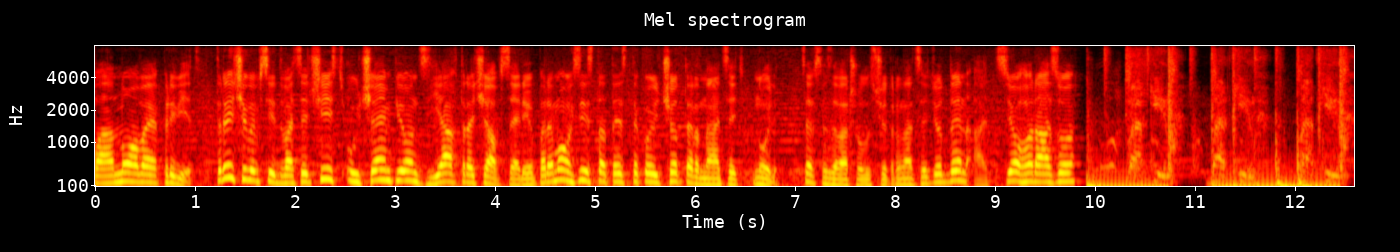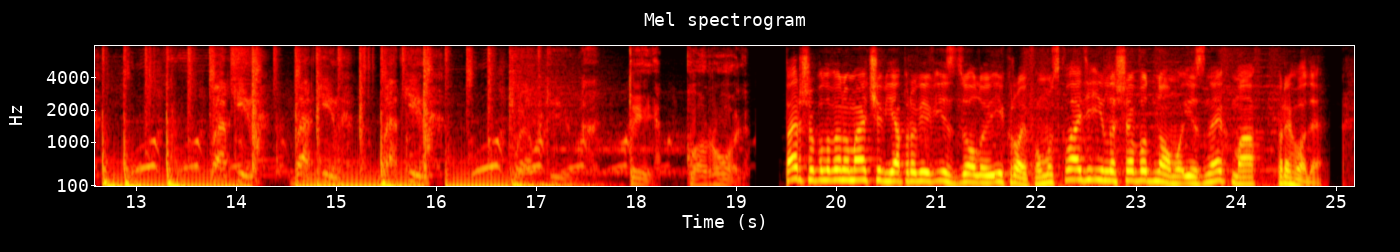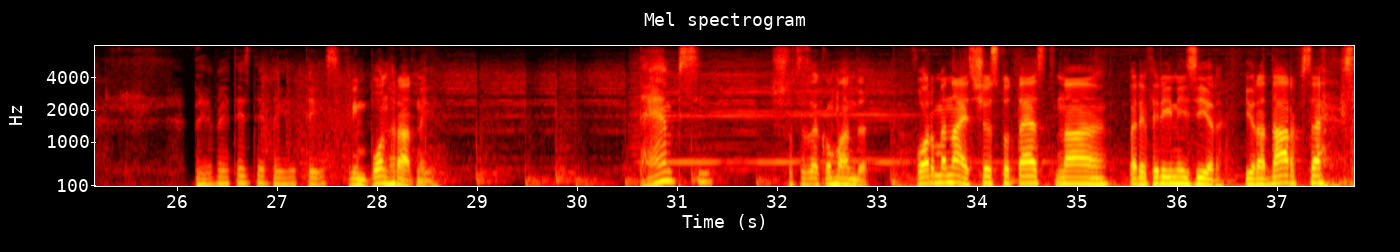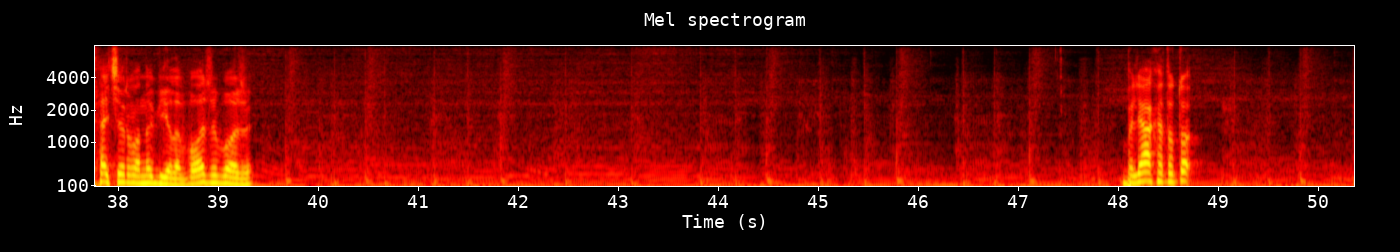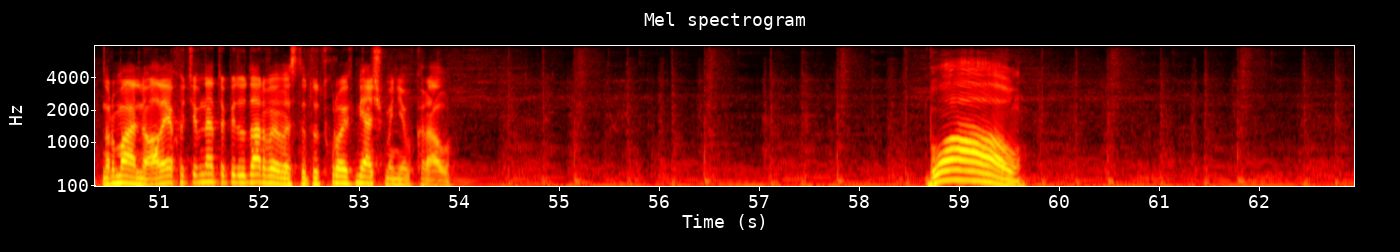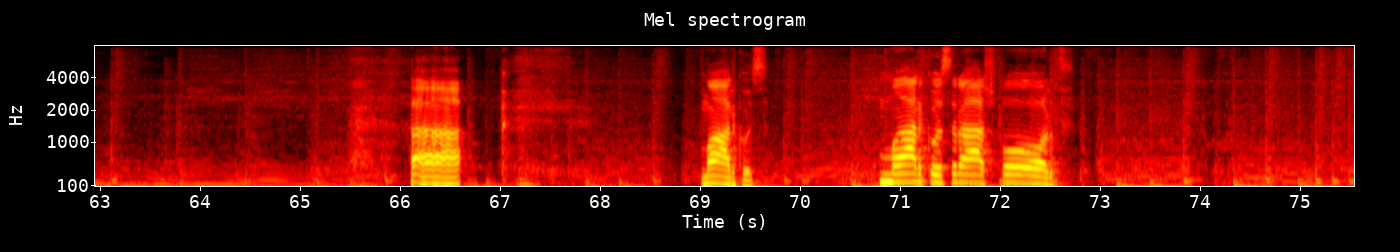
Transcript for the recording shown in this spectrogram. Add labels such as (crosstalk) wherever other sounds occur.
Панове, привіт! Тричі ви всі 26 у Champions я втрачав серію перемог зі статистикою 14-0. Це все завершилось 14-1, а цього разу King, Bad King. Ти король. першу половину матчів я провів із Золою і Кройфом у складі, і лише в одному із них мав пригоди. Дивитись, дивитись. Фрімпон гарний. Демпсі. Що це за команда? Форми найс, чисто тест на периферійний зір. І радар, все, (laughs) все червоно-біле, боже боже. Бляха, то то. Нормально, але я хотів нету під удар вивести, тут Кройф м'яч мені вкрав. Вау! (laughs) Маркус. Маркус Рашфорд.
